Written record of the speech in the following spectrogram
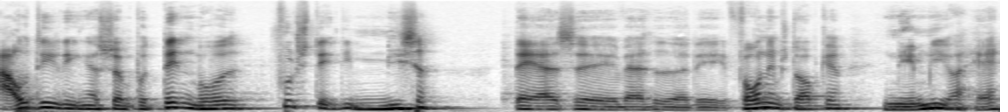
afdelinger, som på den måde fuldstændig misser deres, øh, hvad hedder det, fornemmeste opgave, nemlig at have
